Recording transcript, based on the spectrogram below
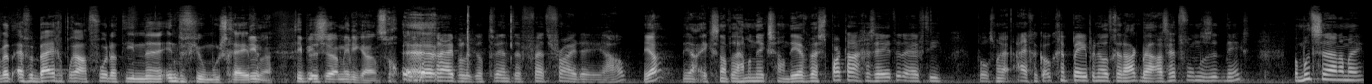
Hij werd even bijgepraat voordat hij een eh, interview moest geven. Prima. Typisch Dus- eh, Amerikaans. Onbegrijpelijk dat Twente Fred Friday haalt. Ja? Ja, ik snap er helemaal niks van. Die heeft bij Sparta gezeten. Daar heeft hij volgens mij eigenlijk ook geen pepernoot geraakt. Bij AZ vonden ze het niks. Wat moeten ze daar nou mee?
